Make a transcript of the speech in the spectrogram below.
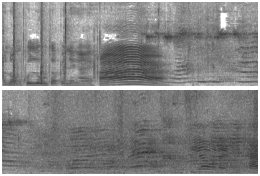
ขนมคุณลุงจะเป็นยังไงค่ะเที่ยวอะไรดีครั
